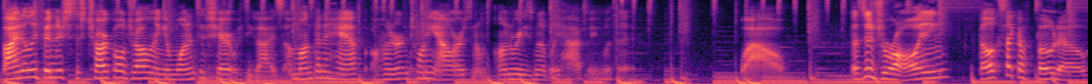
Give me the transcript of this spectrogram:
Finally finished this charcoal drawing and wanted to share it with you guys. A month and a half, 120 hours, and I'm unreasonably happy with it. Wow. That's a drawing? That looks like a photo.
